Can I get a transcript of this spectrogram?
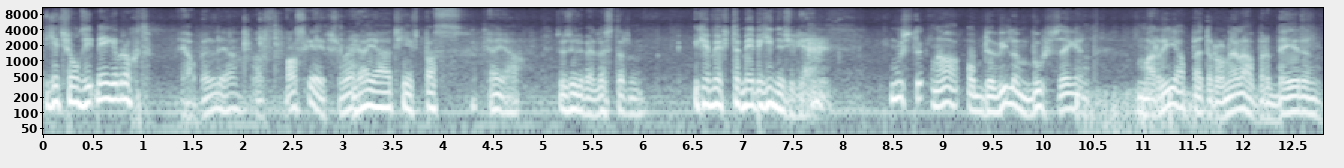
Je hebt voor ons iets meegebracht? Jawel, ja. Als het pas geeft, hè. Ja, ja, het geeft pas. Ja, ja. Ze zullen wel luisteren. Je mag ermee beginnen, Julien. Moest ik nou op de Willem Boef zeggen, Maria Petronella Verberen,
